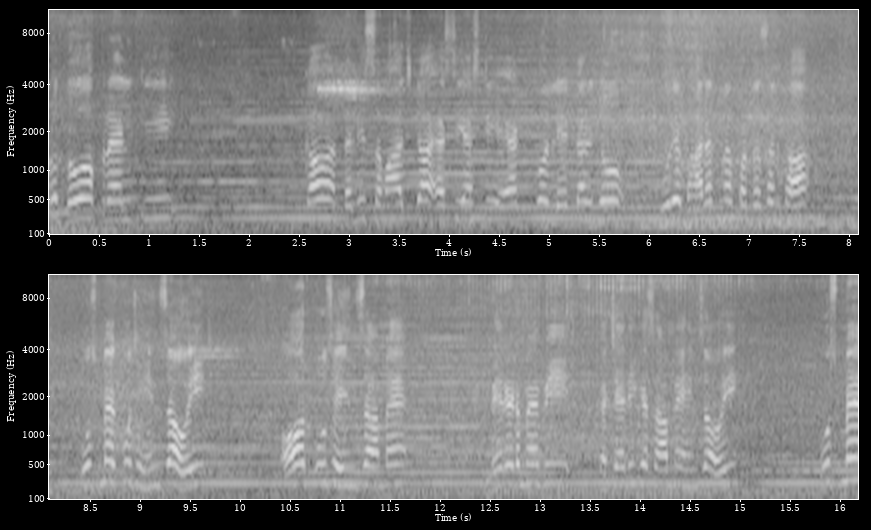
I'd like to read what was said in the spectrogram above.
जो 2 अप्रैल की का दलित समाज का एस सी एक्ट को लेकर जो पूरे भारत में प्रदर्शन था, उसमें कुछ हिंसा हुई और उस हिंसा में मेरठ में भी कचहरी के सामने हिंसा हुई। उसमें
